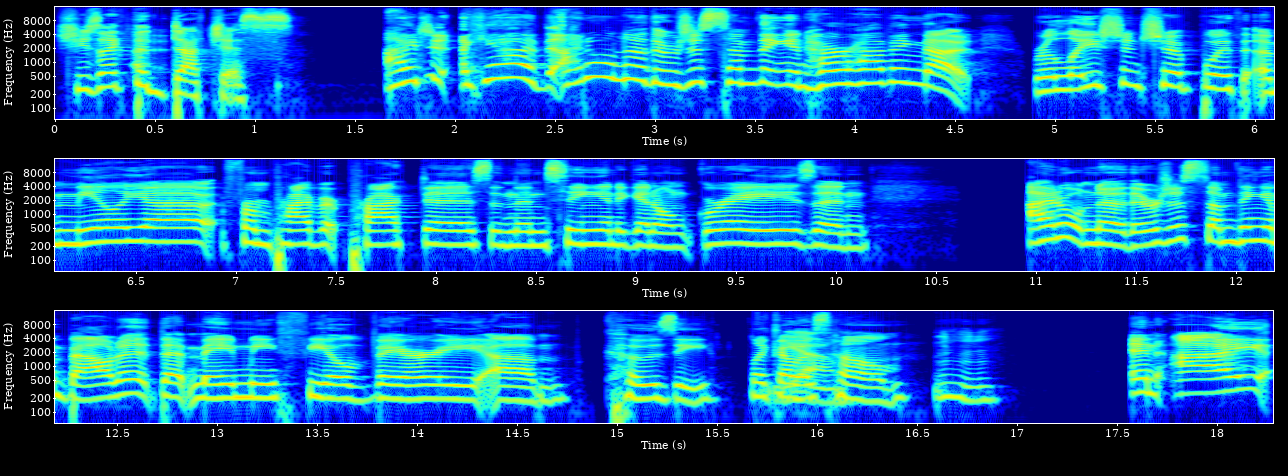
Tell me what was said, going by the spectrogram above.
she's like the duchess I just, yeah, I don't know. There was just something in her having that relationship with Amelia from private practice and then seeing it again on Grey's. And I don't know. There was just something about it that made me feel very um, cozy, like I Yeah. was home. hmm And I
